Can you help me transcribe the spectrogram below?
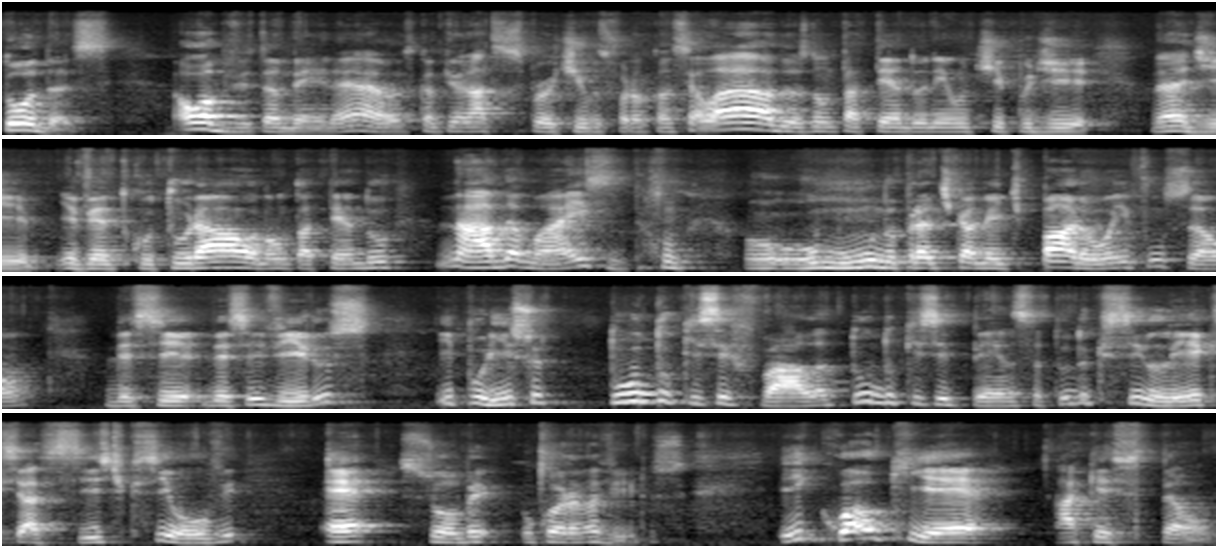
Todas. Óbvio também, né? Os campeonatos esportivos foram cancelados, não está tendo nenhum tipo de, né, de evento cultural, não está tendo nada mais. Então, o, mundo praticamente parou em função desse, desse vírus e por isso tudo que se fala, tudo que se pensa, tudo que se lê, que se assiste, que se ouve é sobre o coronavírus. E qual que é a questão?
